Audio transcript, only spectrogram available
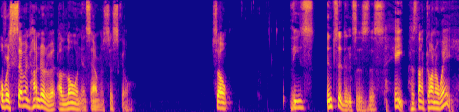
Over 700 of it alone in San Francisco. So these incidences, this hate has not gone away.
